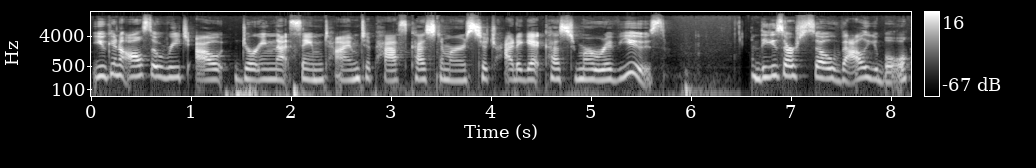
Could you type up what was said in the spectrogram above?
You can also reach out during that same time to past customers to try to get customer reviews. These are so valuable.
